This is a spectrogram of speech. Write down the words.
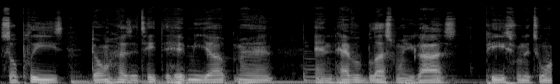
So please don't hesitate to hit me up, man. And have a blessed one, you guys. Peace from the two.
